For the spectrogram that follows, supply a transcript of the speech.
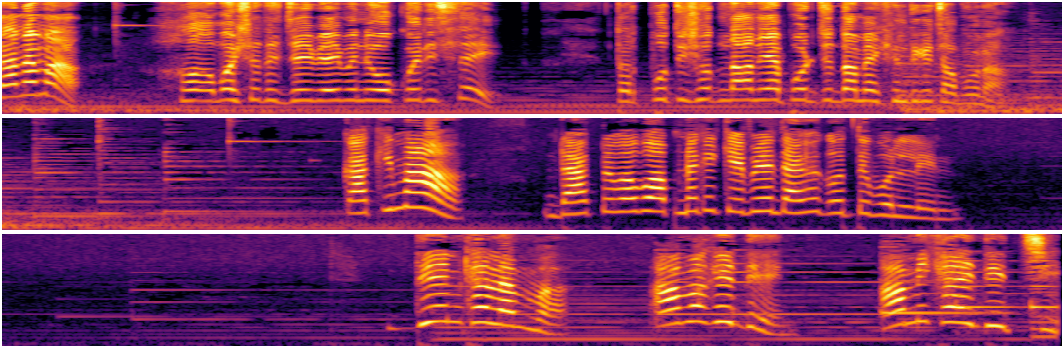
না না মা। আমার সাথে যে বেইমানি ও করেছে তার প্রতিশোধ না নেওয়া পর্যন্ত আমি এখান থেকে যাব না। কাকিমা ডাক্তারবাবু আপনাকে কেবিনে দেখা করতে বললেন। দেন খালাম্মা আমাকে দেন। আমি খাই দিচ্ছি।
